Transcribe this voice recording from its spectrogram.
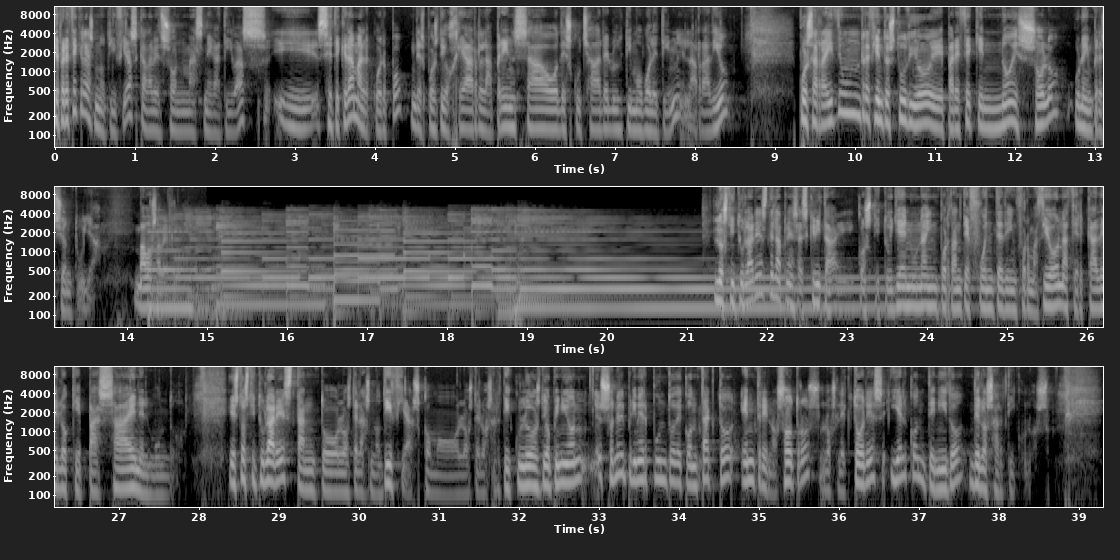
¿Te parece que las noticias cada vez son más negativas? ¿Y ¿Se te queda mal cuerpo después de hojear la prensa o de escuchar el último boletín en la radio? Pues a raíz de un reciente estudio eh, parece que no es solo una impresión tuya. Vamos a verlo. Los titulares de la prensa escrita eh, constituyen una importante fuente de información acerca de lo que pasa en el mundo. Estos titulares, tanto los de las noticias como los de los artículos de opinión, son el primer punto de contacto entre nosotros, los lectores, y el contenido de los artículos.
